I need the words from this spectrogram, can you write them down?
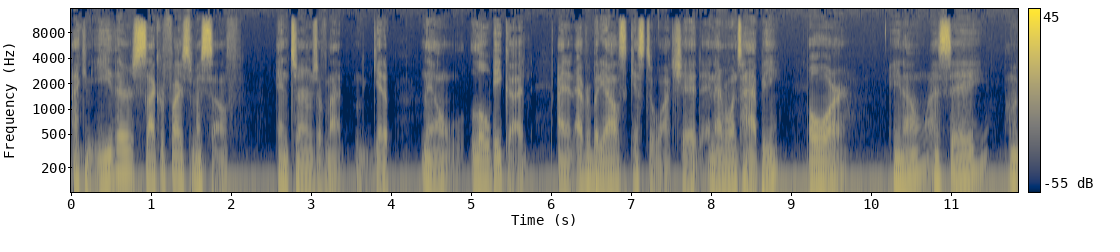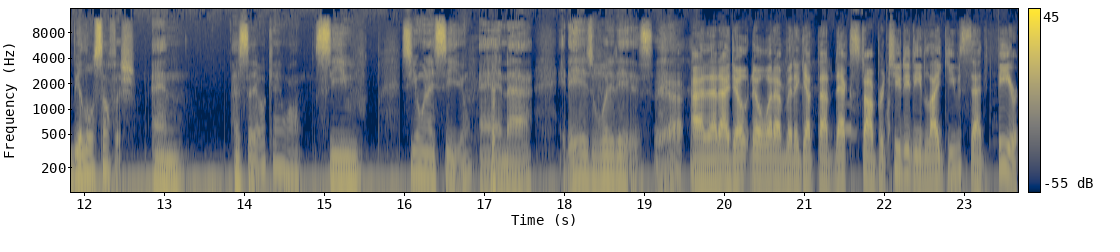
I can either sacrifice myself in terms of not get a you know low pay cut, and then everybody else gets to watch it and everyone's happy, or you know, I say I'm gonna be a little selfish, and I say, okay, well, see you, see you when I see you, and uh, it is what it is. Yeah, and then I don't know when I'm gonna get that next opportunity, like you said, fear,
